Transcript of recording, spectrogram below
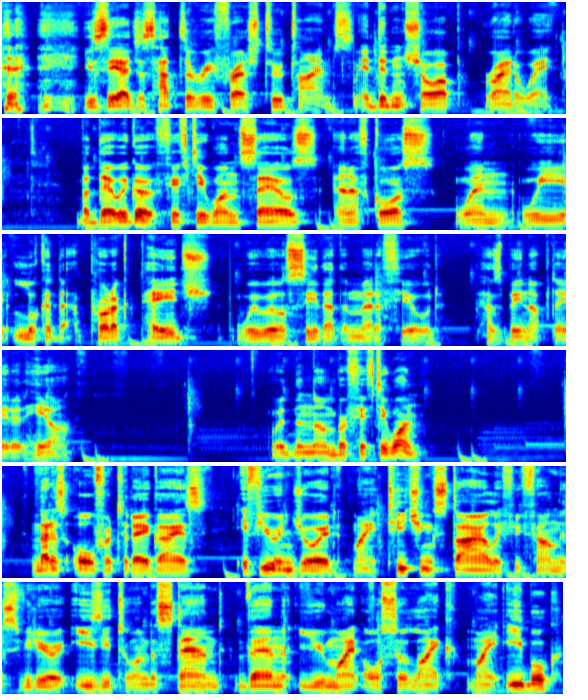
you see I just had to refresh two times. It didn't show up right away. But there we go, 51 sales. And of course, when we look at that product page, we will see that the meta field has been updated here with the number 51. And that is all for today, guys. If you enjoyed my teaching style, if you found this video easy to understand, then you might also like my ebook.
